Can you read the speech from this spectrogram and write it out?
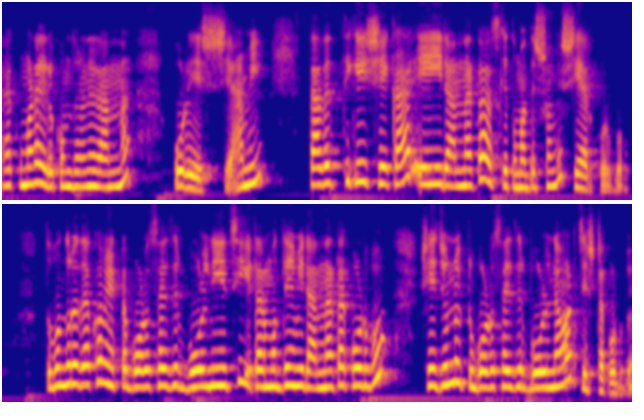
ঠাকুমারা এরকম ধরনের রান্না করে এসছে। আমি তাদের থেকেই শেখা এই রান্নাটা আজকে তোমাদের সঙ্গে শেয়ার করব। তো বন্ধুরা দেখো, আমি একটা বড় সাইজের বোল নিয়েছি, এটার মধ্যে আমি রান্নাটা করব, সেই জন্য একটু বড় সাইজের বোল নেওয়ার চেষ্টা করবে।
